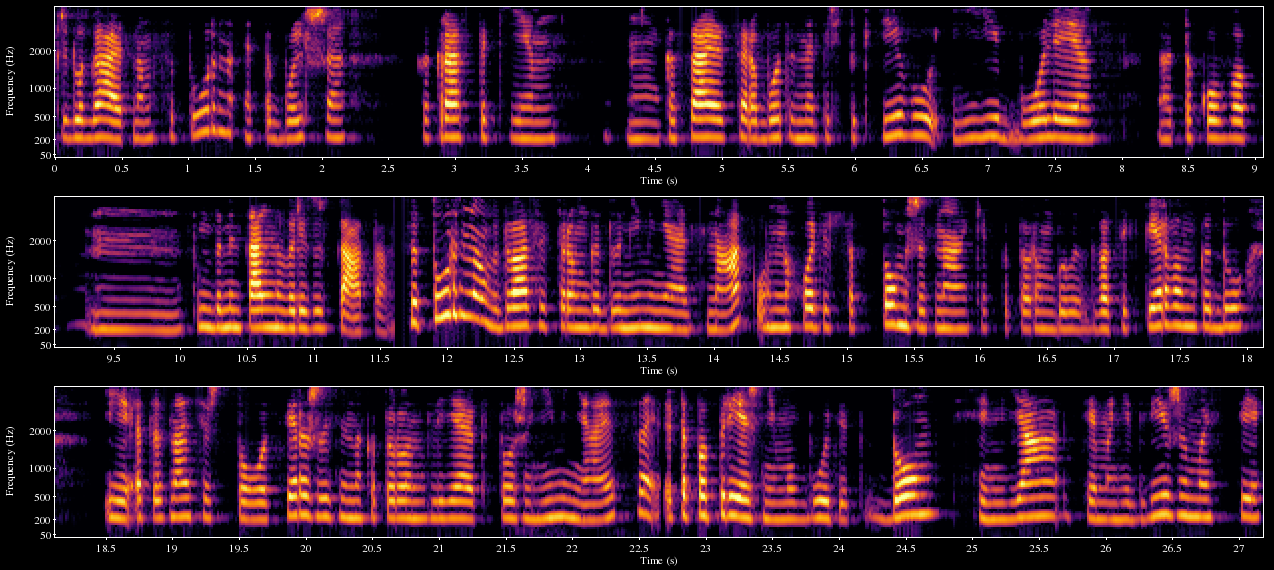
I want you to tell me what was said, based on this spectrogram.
предлагает нам Сатурн, это больше как раз-таки касается работы на перспективу и более э, такого фундаментального результата. Сатурн в 2022 году не меняет знак, он находится в том же знаке, в котором был и в 2021 году. И это значит, что сфера жизни, на которую он влияет, тоже не меняется. Это по-прежнему будет дом, семья, тема недвижимости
